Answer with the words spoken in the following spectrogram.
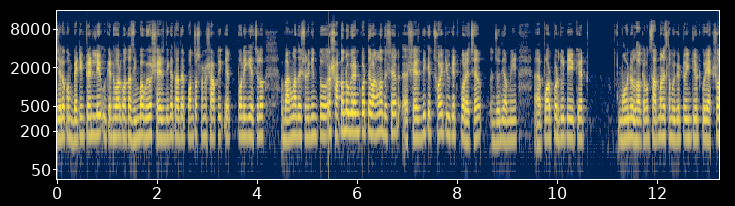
যেরকম ব্যাটিং ফ্রেন্ডলি উইকেট হওয়ার কথা জিম্বাবুয়েও শেষ দিকে তাদের পঞ্চাশ রানের সাত উইকেট পরে গিয়েছিল বাংলাদেশের। কিন্তু সাতানব্বই রান করতে বাংলাদেশের শেষ দিকে ছয়টি উইকেট পড়েছে। যদি আমি পরপর দুইটি উইকেট মমিনুল হক এবং সাদমান ইসলাম উইকেটও ইনক্লুড করি একশো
